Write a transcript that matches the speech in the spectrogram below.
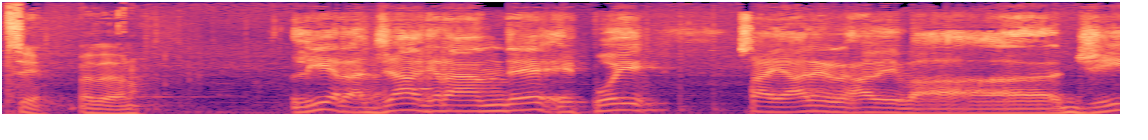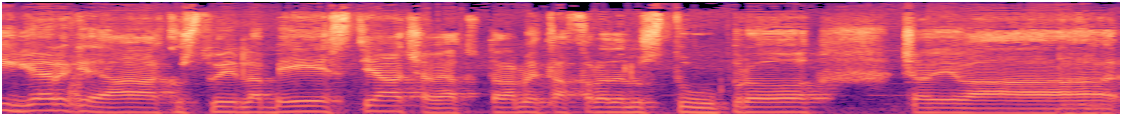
Sì, è vero. Lì era già grande e poi, sai, Alien aveva Giger che a costruire la bestia, c'aveva tutta la metafora dello stupro, c'aveva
